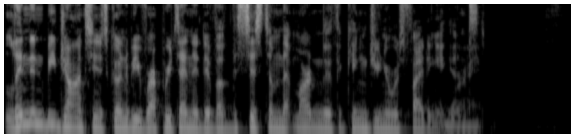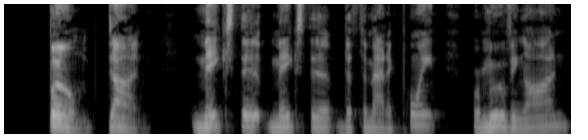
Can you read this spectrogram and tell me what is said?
Lyndon B. Johnson is going to be representative of the system that Martin Luther King Jr. was fighting against. Right. Boom, done. Makes the makes the the thematic point. We're moving on,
